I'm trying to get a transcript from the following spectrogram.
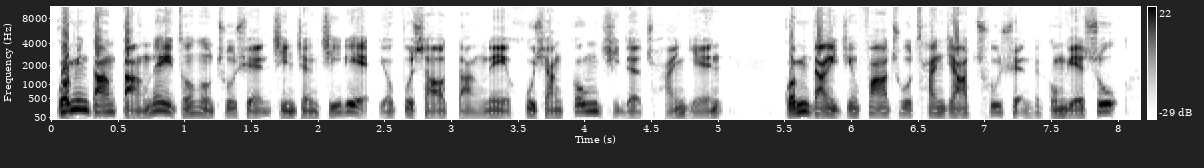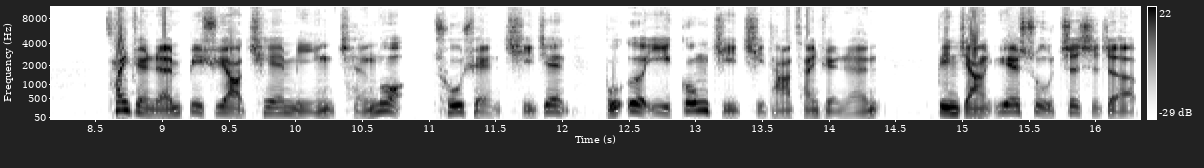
国民党党内总统初选竞争激烈，有不少党内互相攻击的传言。国民党已经发出参加初选的公约书。参选人必须要签名承诺，初选期间不恶意攻击其他参选人，并将约束支持者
